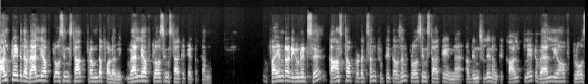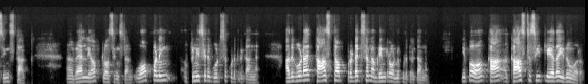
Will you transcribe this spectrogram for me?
calculate the value of closing stock from the following value of closing stock கேட்டிருக்காங்க. Five hundred units cost of production fifty thousand closing ஸ்டாக்கு என்ன? அப்படின்னு சொல்லி நமக்கு calculate value of closing stock value of closing stock opening finished goods கொடுத்துருக்காங்க. அது கூட காஸ்ட் ஆஃப் ப்ரொடக்ஷன் அப்படின்ற ஒன்று கொடுத்துருக்காங்க. இப்போ கா காஸ்ட் சீட்லேயே தான் இதுவும் வரும்.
